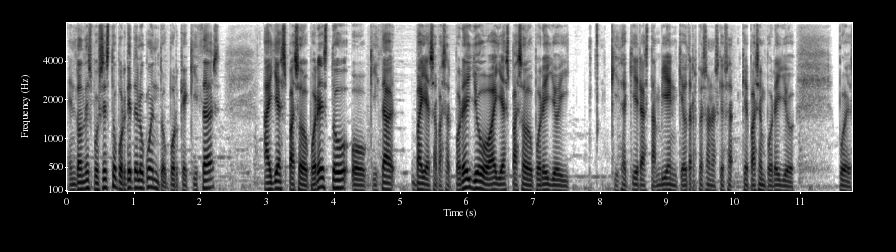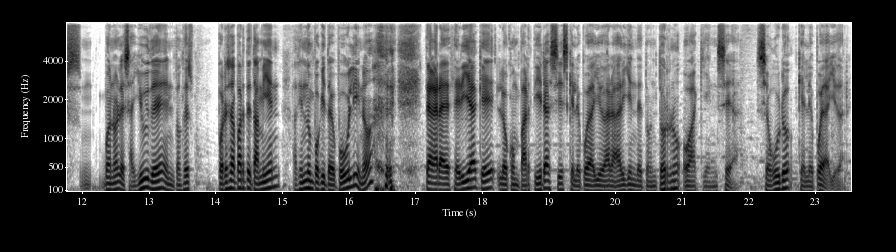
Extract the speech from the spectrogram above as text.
Entonces, pues esto, ¿por qué te lo cuento? Porque quizás hayas pasado por esto, o quizá vayas a pasar por ello, o hayas pasado por ello y quizá quieras también que otras personas que, pasen por ello, pues, bueno, les ayude. Entonces, por esa parte también, haciendo un poquito de publi, ¿no? te agradecería que lo compartieras si es que le puede ayudar a alguien de tu entorno o a quien sea seguro que le puede ayudar.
